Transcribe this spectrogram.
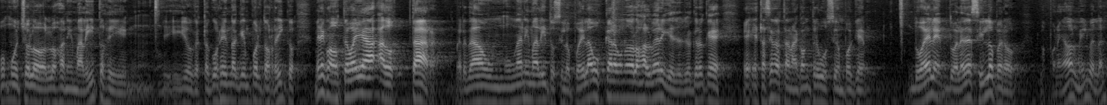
mu- mucho lo- los animalitos y, lo que está ocurriendo aquí en Puerto Rico. Mire, cuando usted vaya a adoptar, ¿verdad? Un, animalito, si lo puede ir a buscar a uno de los albergues, yo, yo creo que eh, está haciendo hasta una contribución, porque duele, duele decirlo, pero ponen a dormir, ¿verdad?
